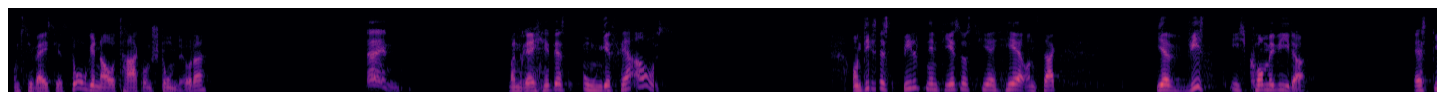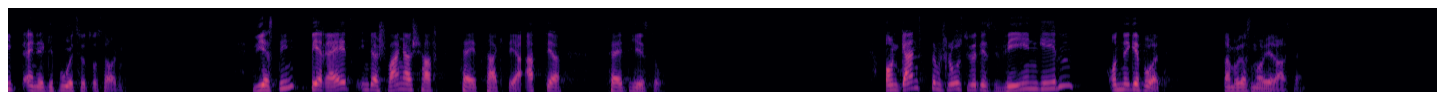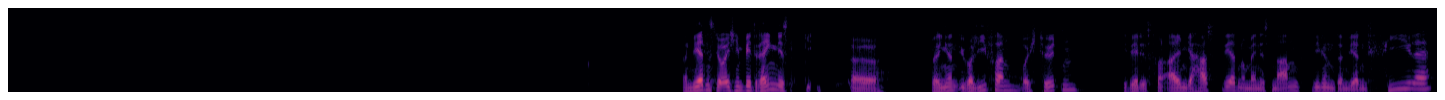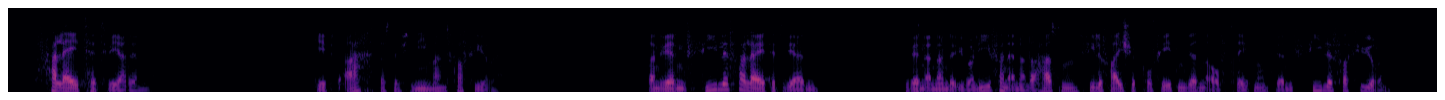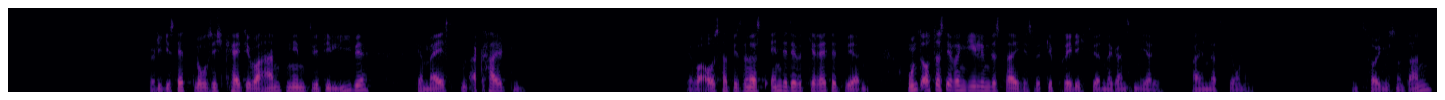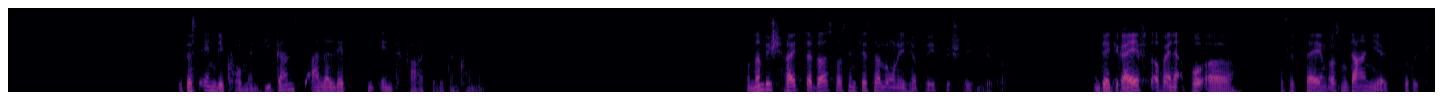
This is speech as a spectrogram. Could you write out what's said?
Und sie weiß ja so genau Tag und Stunde, oder? Nein. Man rechnet es ungefähr aus. Und dieses Bild nimmt Jesus hierher und sagt, ihr wisst, ich komme wieder. Es gibt eine Geburt sozusagen. Wir sind bereits in der Schwangerschaftszeit, sagt er, ab der Zeit Jesu. Und ganz zum Schluss wird es Wehen geben und eine Geburt. Dann wird das Neue da sein. Dann werden sie euch in Bedrängnis äh, bringen, überliefern, euch töten. Ihr werdet von allen gehasst werden um meines Namens willen und dann werden viele verleitet werden. Gebt acht, dass euch niemand verführe. Dann werden viele verleitet werden. Sie werden einander überliefern, einander hassen. Viele falsche Propheten werden auftreten und werden viele verführen. Weil die Gesetzlosigkeit überhand nimmt, wird die Liebe der meisten erkalten. Wer aber aushat bis an das Ende, der wird gerettet werden. Und auch das Evangelium des Reiches wird gepredigt werden der ganzen Erde, allen Nationen. Zum Zeugnis. Und dann wird das Ende kommen. Die ganz allerletzten Endphase wird dann kommen. Und dann beschreibt er das, was im Thessalonicher Brief beschrieben wird auch. Und er greift auf eine äh, Prophezeiung aus dem Daniel zurück.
